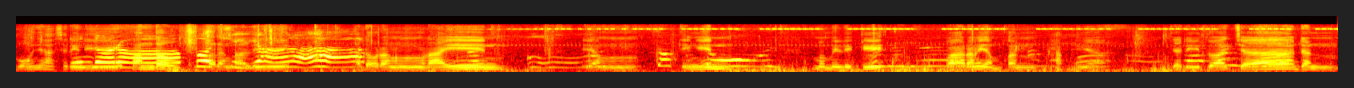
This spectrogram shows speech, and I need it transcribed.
pokoknya sering dipantau barangkali ada orang lain yang ingin memiliki barang yang bukan haknya. Jadi itu aja dan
